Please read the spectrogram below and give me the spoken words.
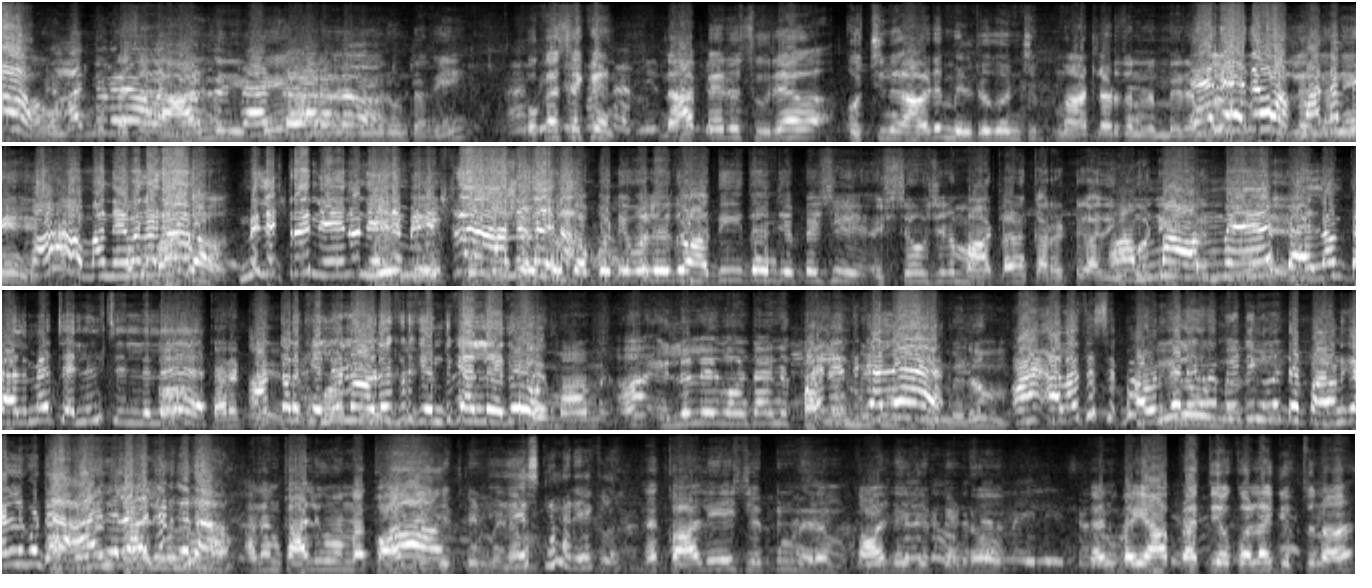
ఉంటది ఒక సెకండ్ నా పేరు సూర్య వచ్చింది కాబట్టి మిలిటరీ గురించి మాట్లాడుతున్నాను మేడం. సపోర్ట్ ఇవ్వలేదు అది ఇది అని చెప్పేసి ఇష్టం వచ్చిన మాట్లాడడం కరెక్ట్ కాదు. ఇంకోటి చెల్లెలు. అక్కడికి ఇక్కడికి ఎందుకు వెళ్ళలేదు? మా ఆ, వెళ్ళలేదు అంటే ఆయన మేడం. ఆయన అలా అయితే పవన్ కళ్యాణ్ ఉంటుంది. మీటింగ్ ఉంటే పవన్ కళ్యాణ్ కూడా అతను ఇలా ఖాళీగా పెట్టారు కదా. ఉన్నా- అతను ఖాళీగా ఉన్న నాకు కాల్ చేసి చెప్పిండు మేడం. రేకులు నాకు చెప్పిండు మేడం. చెప్పిండు. కానీ భయ్య ప్రతి ఒక్కళ్ళకి చెప్తున్నా.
